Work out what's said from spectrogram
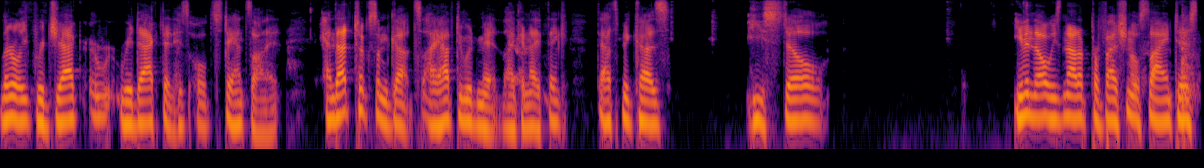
literally reject redacted his old stance on it, and that took some guts. I have to admit. Like, and I think that's because he still, even though he's not a professional scientist,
